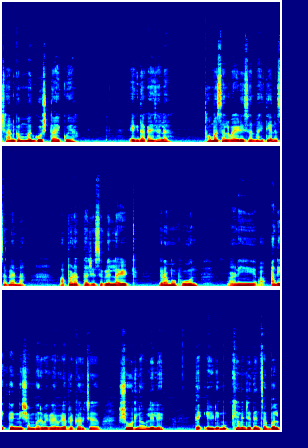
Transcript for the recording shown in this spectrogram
छान गंमत गोष्ट ऐकूया. एकदा काय झालं? थॉमस अल्वा एडिसन माहिती आहे ना सगळ्यांना? आपण आत्ता जे सगळे लाइट ग्रामोफोन आणि अनेक त्यांनी शंभर वेगळ्या वेगळ्या प्रकारचे शोध लावलेले आहेत. ते एडी मुख्य म्हणजे त्यांचा बल्ब.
